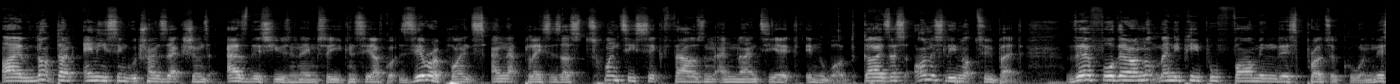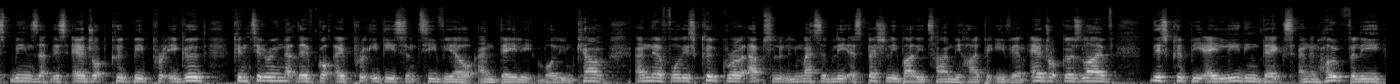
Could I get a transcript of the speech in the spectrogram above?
I've not done any single transactions as this username, so you can see I've got zero points, and that places us 26,098th in the world. Guys, that's honestly not too bad. Therefore, there are not many people farming this protocol, and this means that this airdrop could be pretty good, considering that they've got a pretty decent TVL and daily volume count, and therefore this could grow absolutely massively, especially by the time the Hyper EVM airdrop goes live. This could be a leading DEX, and then hopefully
